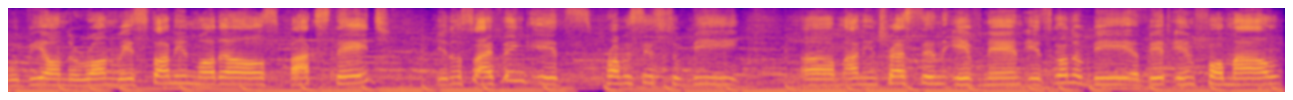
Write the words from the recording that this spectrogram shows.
will be on the runway, stunning models backstage. You know, so I think it promises to be um, an interesting evening. It's going to be a bit informal.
